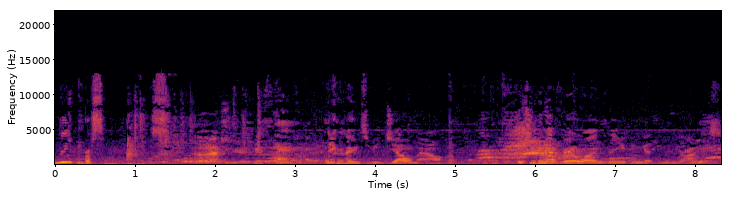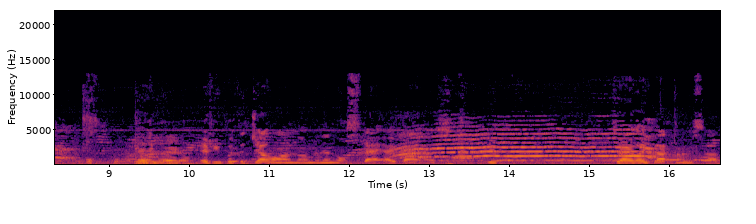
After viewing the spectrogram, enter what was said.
Libra songs. they Okay. claim to be gel now. But you can have real ones, and you can get them. If, if you put the gel on them, and then they'll stay. I promise. You- See, I like that kind of stuff.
